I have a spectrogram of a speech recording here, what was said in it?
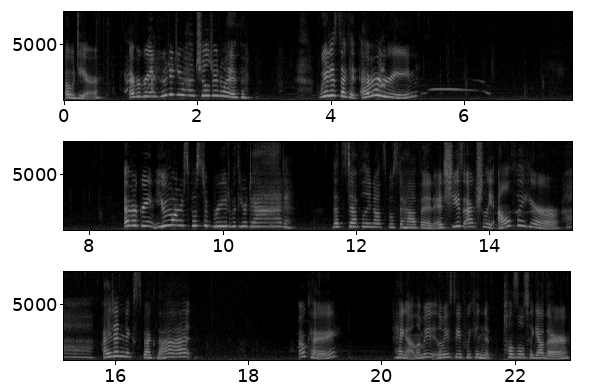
Oh dear. Evergreen, who did you have children with? Wait a second, Evergreen? Evergreen, you aren't supposed to breed with your dad. That's definitely not supposed to happen. And she's actually alpha here. I didn't expect that. Okay. Hang on, let me let me see if we can puzzle together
